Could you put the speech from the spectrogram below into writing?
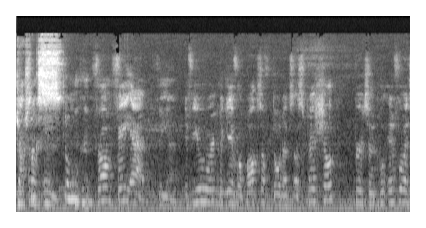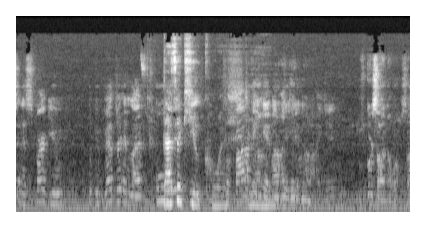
Josh looks so good. From Faye Ann. Kaya, If you were to give a box of donuts a special person who influenced and inspired you to be better in life, who That's would a cute be? question. Para kay Ken. Para kay Ken, no. Para kay Ken. Of course, sa ano ko, sa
